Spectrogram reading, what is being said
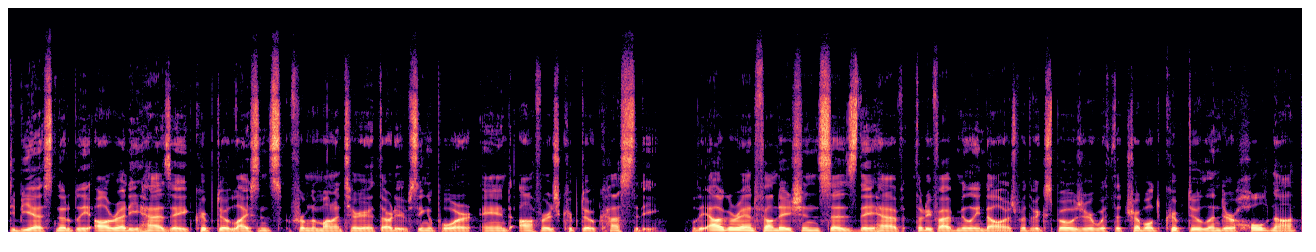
DBS notably already has a crypto license from the Monetary Authority of Singapore and offers crypto custody. Well, the Algorand Foundation says they have $35 million worth of exposure with the troubled crypto lender Hodlnaut.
